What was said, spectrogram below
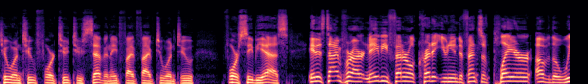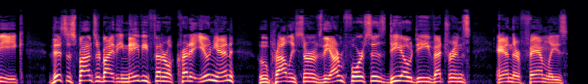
212 4227, 855 212 4CBS. It is time for our Navy Federal Credit Union Defensive Player of the Week. This is sponsored by the Navy Federal Credit Union, who who proudly serves the armed forces, DoD, veterans, and their families.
